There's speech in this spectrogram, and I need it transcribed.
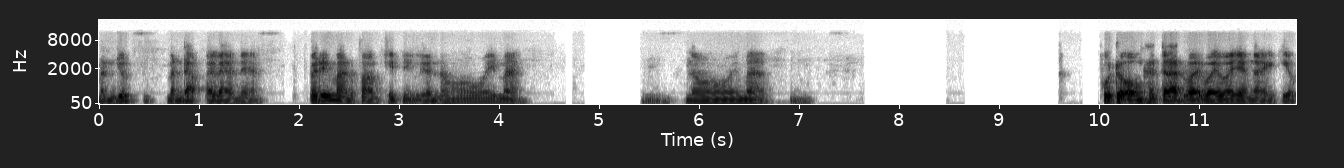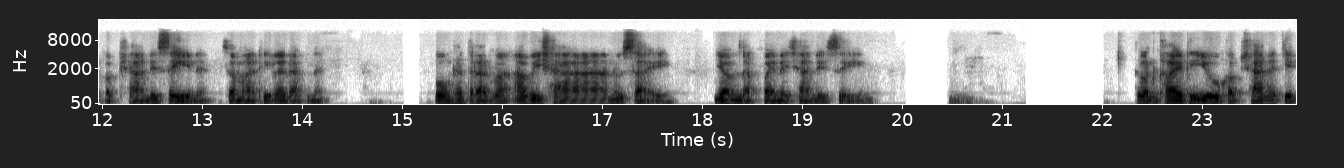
มันหยุดมันดับไปแล้วเนี่ย ปริมาณความคิดนี่เหลือน้อยมาก น้อยมาก พุทธองค์ท่านตรัสไว้ไว้ว่ายังไงเกี่ยวกับฌานที่สี่เนี่ย สมาธิระดับเนี่ยองค์ท่านตรัสว่าอาวิชานุสัยย่อมดับไปในฌานที่สี่ส่วนใครที่อยู่กับฌานจิต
